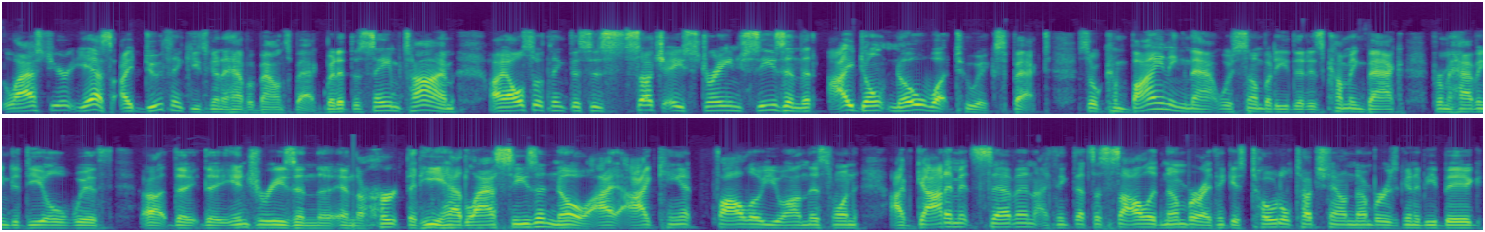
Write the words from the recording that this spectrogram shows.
last year, yes, I do think he's going to have a bounce back. But at the same time, I also think this is such a strange season that I don't know what to expect. So combining that with somebody that is coming back from having to deal with uh, the the injuries and the and the hurt that he had last season, no, I I can't follow you on this one. I've got him at seven. I think that's a solid number. I think his total touchdown number is going to be big,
